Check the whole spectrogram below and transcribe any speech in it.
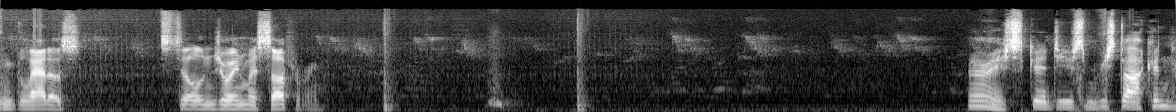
I'm glad I was still enjoying my suffering. Alright, just gonna do some restocking.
